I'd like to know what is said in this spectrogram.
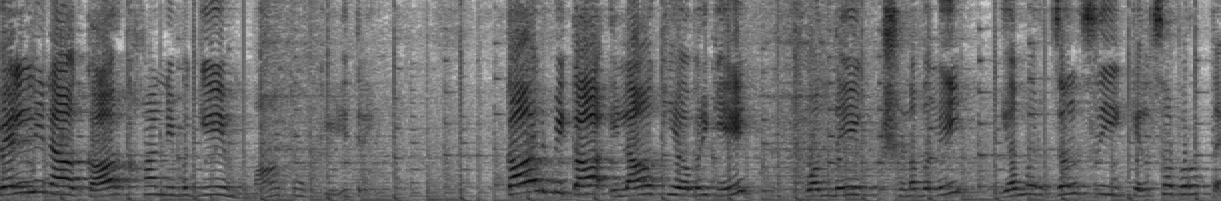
ಬೆಲ್ಲಿನ ಕಾರ್ಖಾನೆ ಬಗ್ಗೆ ಮಾತು ಕೇಳಿದ್ರೆ ಕಾರ್ಮಿಕ ಇಲಾಖೆಯವರಿಗೆ ಒಂದೇ ಕ್ಷಣದಲ್ಲಿ ಎಮರ್ಜೆನ್ಸಿ ಕೆಲಸ ಬರುತ್ತೆ.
